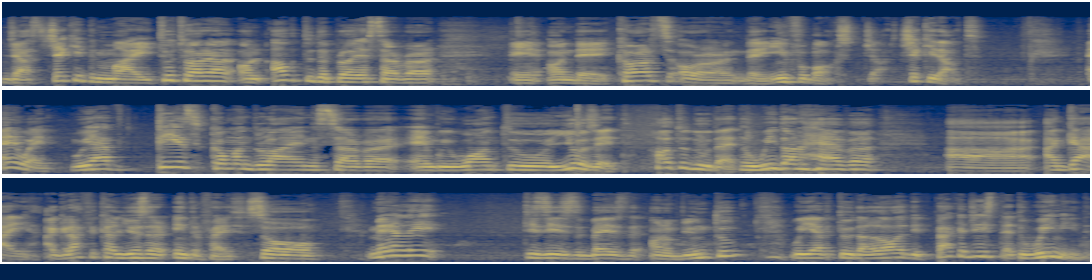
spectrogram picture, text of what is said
just check it my tutorial on how to deploy a server eh, on the cards or on the info box. Just check it out. Anyway, we have this command line server and we want to use it. How to do that? We don't have Uh, a, a, a GUI, a graphical user interface. So mainly this is based on Ubuntu. We have to download the packages that we need.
